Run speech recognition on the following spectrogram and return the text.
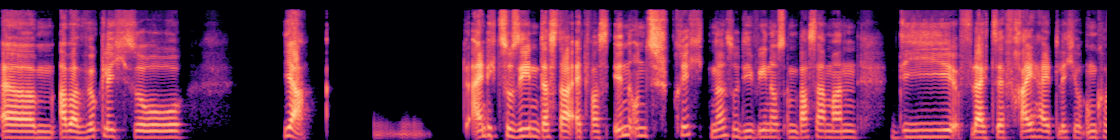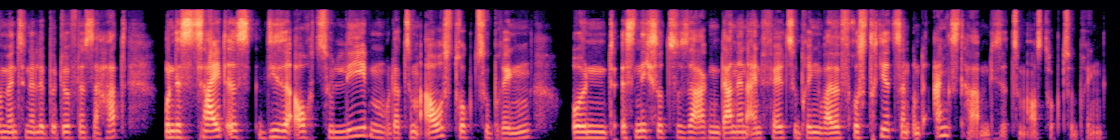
ähm, aber wirklich so, ja, eigentlich zu sehen, dass da etwas in uns spricht, ne? So die Venus im Wassermann, die vielleicht sehr freiheitliche und unkonventionelle Bedürfnisse hat und es Zeit ist, diese auch zu leben oder zum Ausdruck zu bringen und es nicht sozusagen dann in ein Feld zu bringen, weil wir frustriert sind und Angst haben, diese zum Ausdruck zu bringen.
